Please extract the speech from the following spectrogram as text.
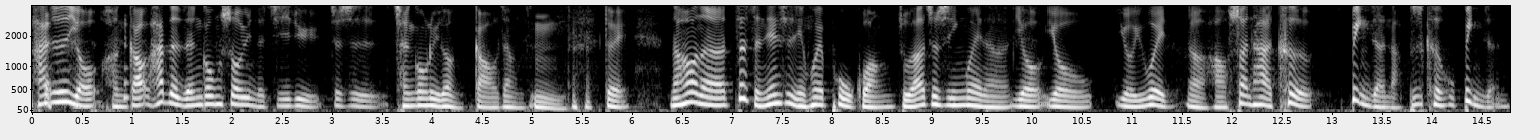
他就是有很高，他的人工受孕的几率就是成功率都很高，这样子。嗯，对，然后呢，这整件事情会曝光，主要就是因为呢，有有有一位呃，好算他的客病人啊，不是客户，病人，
